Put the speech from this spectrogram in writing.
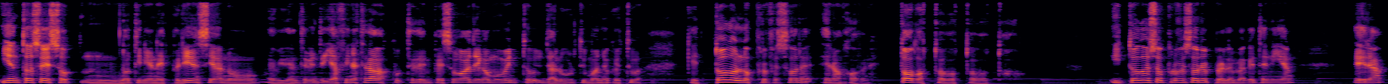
Y entonces eso mm, no tenían experiencia, no, evidentemente. Y al final te, dabas, te empezó a llegar un momento, ya los últimos años que estuve, que todos los profesores eran jóvenes. Todos, todos, todos, todos. Y todos esos profesores, el problema que tenían era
